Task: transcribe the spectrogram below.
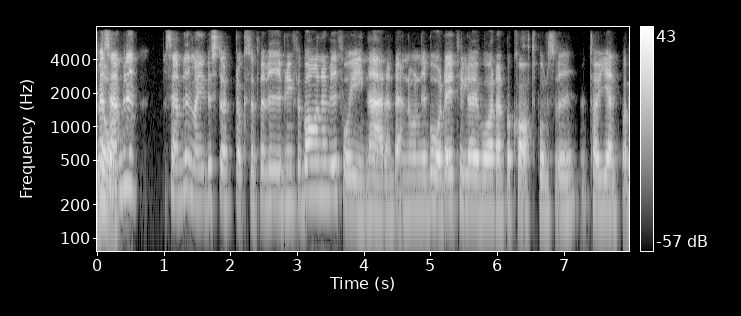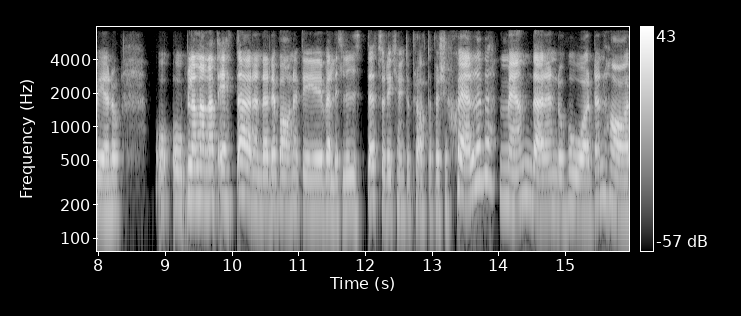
Men sen blir, sen blir man ju bestört också för vi i Brinn för barnen vi får ju in ärenden och ni båda tillhör ju vår advokatpool så vi tar hjälp av er. Och, och, och, bland annat ett ärende där barnet är väldigt litet så det kan ju inte prata för sig själv men där ändå vården har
